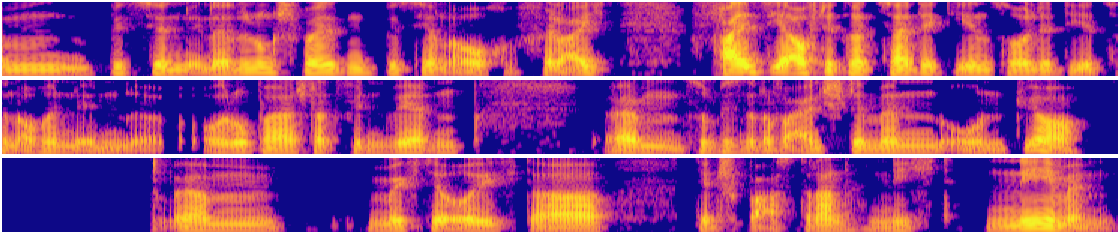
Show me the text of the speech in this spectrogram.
ein bisschen in Erinnerung schwelgen, ein bisschen auch vielleicht, falls ihr auf die Konzerte gehen solltet, die jetzt dann auch in, in Europa stattfinden werden, so ein bisschen darauf einstimmen und ja, ähm, möchte euch da den Spaß dran nicht nehmen.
